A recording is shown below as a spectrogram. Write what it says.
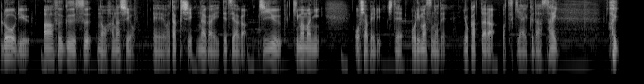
ロウリュアーフグースの話を、えー、私永井哲也が自由気ままにおしゃべりしておりますのでよかったらお付き合いください。はい。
